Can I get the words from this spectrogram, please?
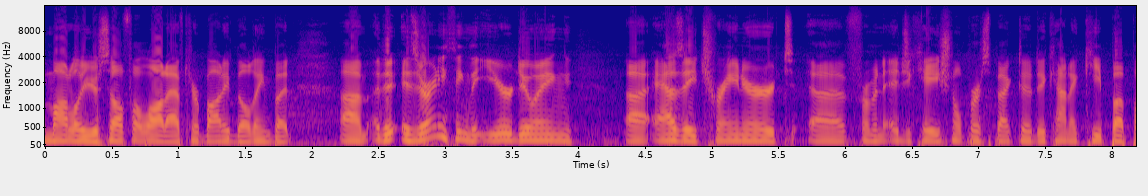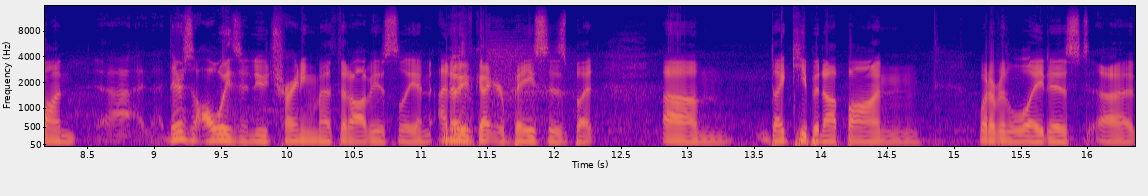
model yourself a lot after bodybuilding, but um, is there anything that you're doing uh, as a trainer t- uh, from an educational perspective to kind of keep up on? Uh, there's always a new training method, obviously, and I know yeah. you've got your bases, but um, like keeping up on whatever the latest uh,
